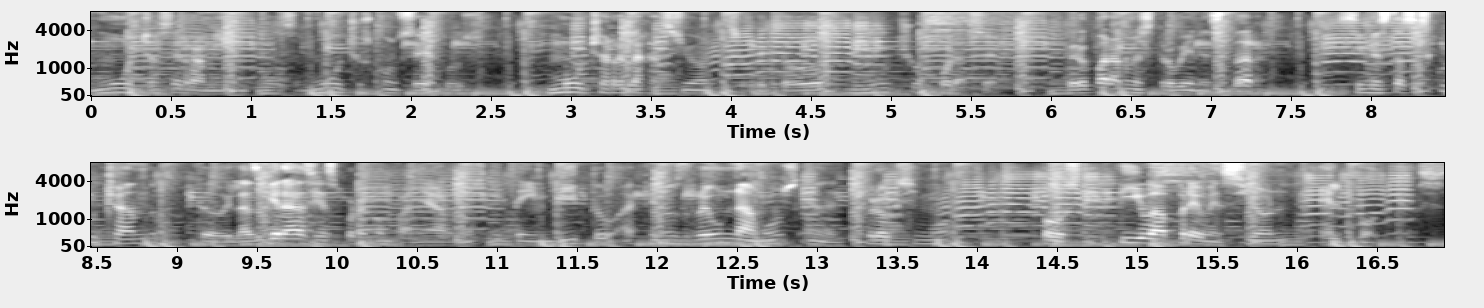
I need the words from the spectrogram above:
muchas herramientas, muchos consejos, mucha relajación y sobre todo mucho por hacer, pero para nuestro bienestar. Si me estás escuchando, te doy las gracias por acompañarnos y te invito a que nos reunamos en el próximo Positiva Prevención, el podcast.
